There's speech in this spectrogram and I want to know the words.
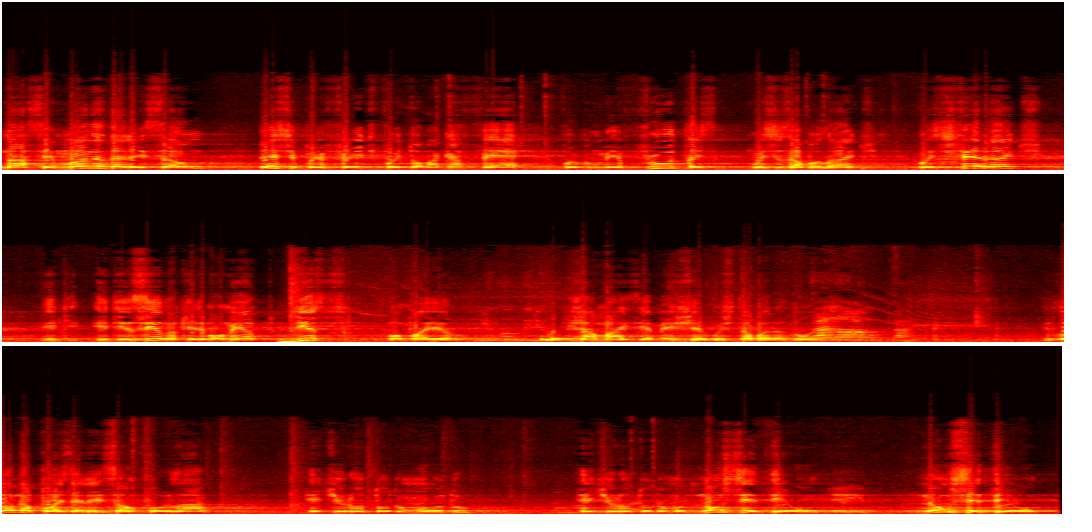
Na semana da eleição, esse prefeito foi tomar café, foi comer frutas com esses ambulantes, com esses feirantes, e, e dizia naquele momento, disse, companheiro, jamais ia mexer com os trabalhadores. E logo após a eleição foi lá, retirou todo mundo retirou todo mundo, não cedeu, não cedeu.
